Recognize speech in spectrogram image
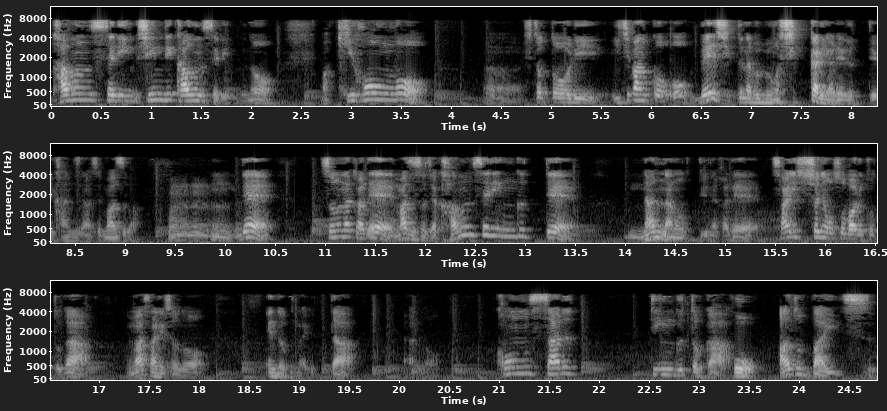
カウンセリング、心理カウンセリングの、まあ、基本を、うん、一通り、一番こう、おベーシックな部分をしっかりやれるっていう感じなんですよ、まずは。うんうんううん。ん、で、その中で、まずそう、じゃあカウンセリングって何なのっていう中で、最初に教わることが、まさにその、遠藤君が言った、あの、コンサルティングとか、ほアドバイス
